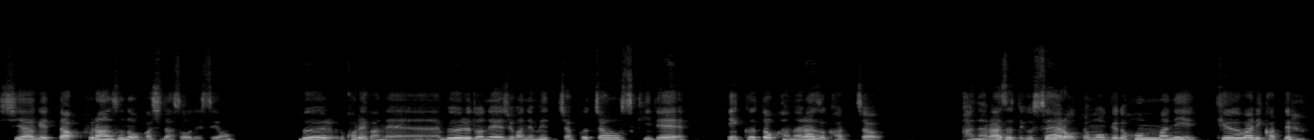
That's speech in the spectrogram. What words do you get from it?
仕上げたフランスのお菓子だそうですよ。ブール、これがね、ブールドネージュがね、めちゃくちゃ好きで、行くと必ず買っちゃう。必ずって嘘やろって思うけど、ほんまに9割買ってる。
